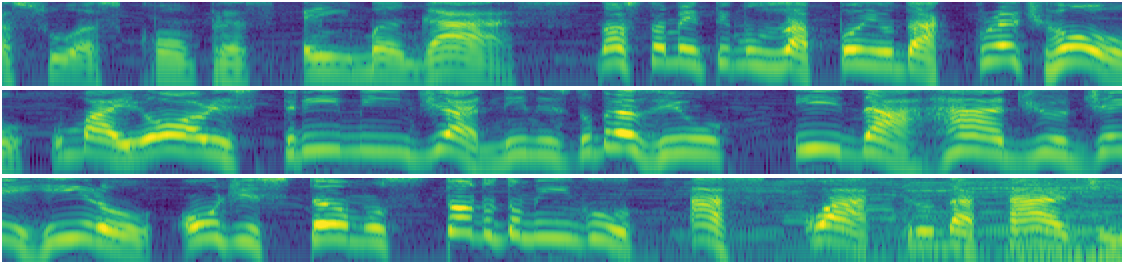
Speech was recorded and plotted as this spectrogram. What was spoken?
nas suas compras em mangás. Nós também temos o apoio da Crunchyroll, o maior streaming de animes do Brasil. E da Rádio J Hero, onde estamos todo domingo às 4 da tarde.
